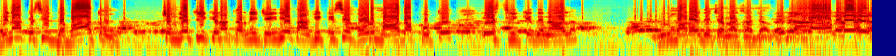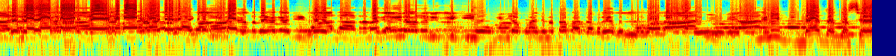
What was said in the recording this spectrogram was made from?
ਬਿਨਾਂ ਕਿਸੇ ਦਬਾਅ ਤੋਂ ਚੰਗੇ ਤਰੀਕੇ ਨਾਲ ਕਰਨੀ ਚਾਹੀਦੀ ਹੈ ਤਾਂ ਕਿ ਕਿਸੇ ਹੋਰ ਮਾਂ ਦਾ ਪੁੱਤ ਇਸ ਤਰੀਕੇ ਦੇ ਨਾਲ ਗੁਰੂ ਮਹਾਰਾਜ ਦੇ ਚਰਨਾਂ 'ਚ ਨਾ ਜਾਵੇ। ਜਿਵੇਂ ਪੰਜਾਬ ਦੇ ਵਿੱਚ ਜ਼ਿਆਦਾਤਰ ਜੀ ਅਗਲੀ ਰਣਨੀਤੀ ਕੀ ਹੋਊਗੀ ਜੀ? ਆਪਣਾ ਜਿਵੇਂ ਧਰਨਾ ਚੱਲ ਰਿਹਾ ਪਰਿਵਾਰ ਨਾਲ ਹੋਈ ਹੋਣੀ ਹੈ। ਨਹੀਂ ਨਹੀਂ ਮੈਂ ਦੱਸਿਆ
